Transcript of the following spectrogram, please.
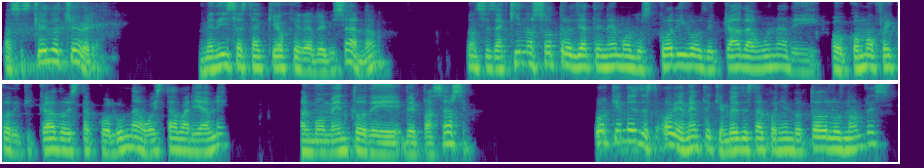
Entonces, ¿qué es lo chévere? Me dice hasta qué ojera revisar, ¿no? Entonces, aquí nosotros ya tenemos los códigos de cada una de, o cómo fue codificado esta columna o esta variable al momento de, de pasarse. Porque en vez de, obviamente que en vez de estar poniendo todos los nombres,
